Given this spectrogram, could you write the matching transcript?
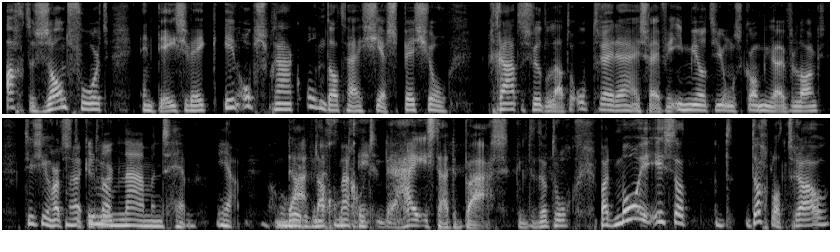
achter Zandvoort. En deze week in opspraak omdat hij chef special gratis wilde laten optreden. Hij schreef een e-mailtje, jongens, kom hier even langs. Het is hier Maar hartstikke iemand druk. namens hem. Ja, Nou, nou goed, maar goed. eh, hij is daar de baas. Dat toch? Maar het mooie is dat Dagblad Trouw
